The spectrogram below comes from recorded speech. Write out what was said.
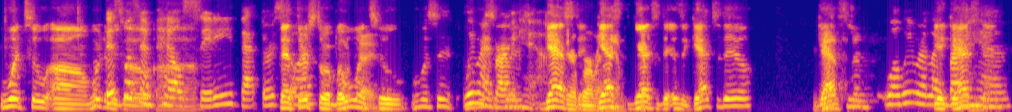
Went to um where did This we was go? in Pell Uh, City, that thrift That store. thrift store, but we went to what was it? We What were in was the place? Birmingham. Gadsden. Near Gas, Birmingham. Gadsden. Is it Gadsdale? Gadsden? Well, we were like Gadsden. Birmingham.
